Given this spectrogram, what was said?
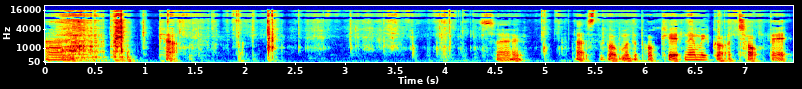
and cut. So that's the bottom of the pocket and then we've got a top bit.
